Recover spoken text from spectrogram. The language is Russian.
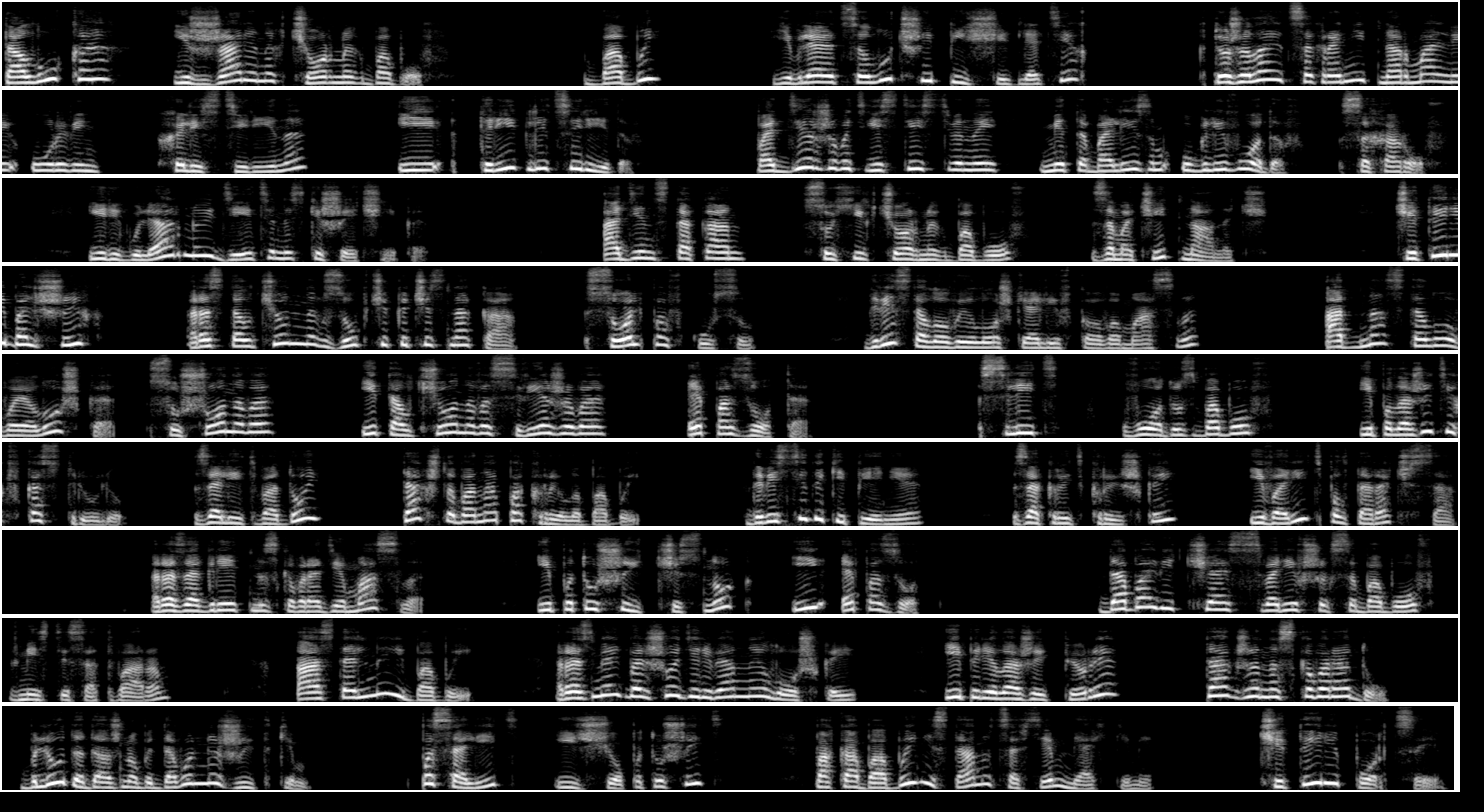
Талука из жареных черных бобов. Бобы являются лучшей пищей для тех, кто желает сохранить нормальный уровень холестерина и триглицеридов, поддерживать естественный метаболизм углеводов, сахаров и регулярную деятельность кишечника. Один стакан сухих черных бобов замочить на ночь. Четыре больших растолченных зубчика чеснока, соль по вкусу, две столовые ложки оливкового масла, одна столовая ложка сушеного и толченого свежего эпазота. Слить воду с бобов и положить их в кастрюлю, залить водой так, чтобы она покрыла бобы. Довести до кипения, закрыть крышкой и варить полтора часа разогреть на сковороде масло и потушить чеснок и эпазот. Добавить часть сварившихся бобов вместе с отваром, а остальные бобы размять большой деревянной ложкой и переложить пюре также на сковороду. Блюдо должно быть довольно жидким. Посолить и еще потушить, пока бобы не станут совсем мягкими. Четыре порции.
